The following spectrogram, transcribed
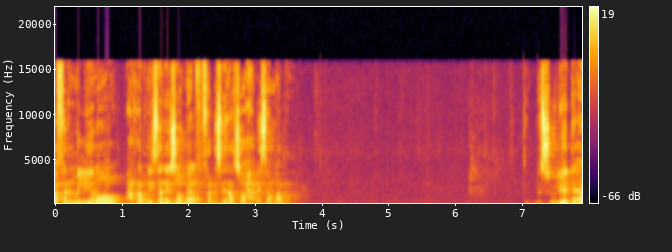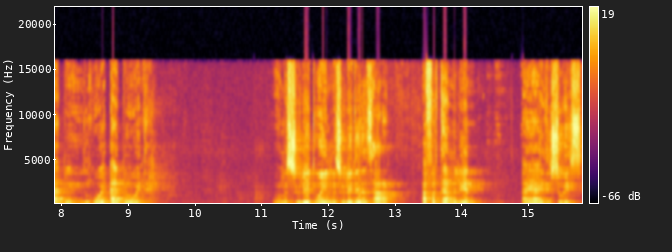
afar milyan oo cara miisanayso meel fadhisa inaad soo xaraysaan baa la rabaa. Mas'uuliyadda aad bay idinku we aad bay u weyn tahay. Waa mas'uuliyad weyn mas'uuliyaddeedan saaran. Afartaa milyan ayaa idin sugaysa.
